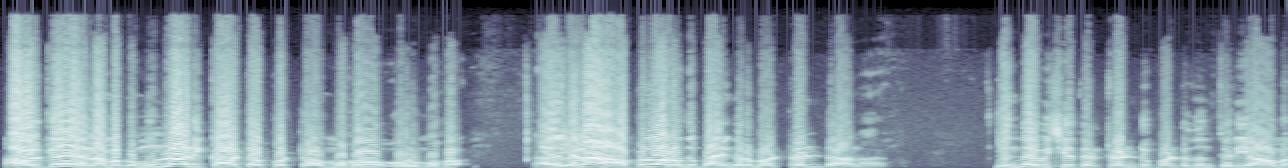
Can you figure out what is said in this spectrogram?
அவருக்கு நமக்கு முன்னாடி காட்டப்பட்ட முகம் ஒரு முகம். அது ஏன்னா அப்பதான் வந்து பயங்கரமா ட்ரெண்ட் ஆனார். எந்த விஷயத்த ட்ரெண்ட் பண்றதுன்னு தெரியாம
